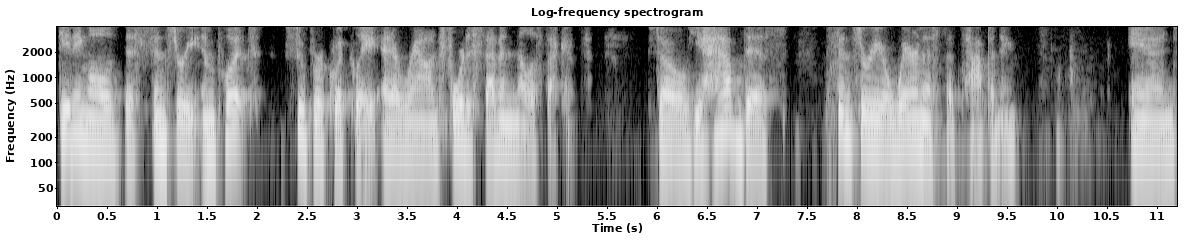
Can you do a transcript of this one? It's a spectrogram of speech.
getting all of this sensory input super quickly at around four to seven milliseconds. So you have this sensory awareness that's happening. And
